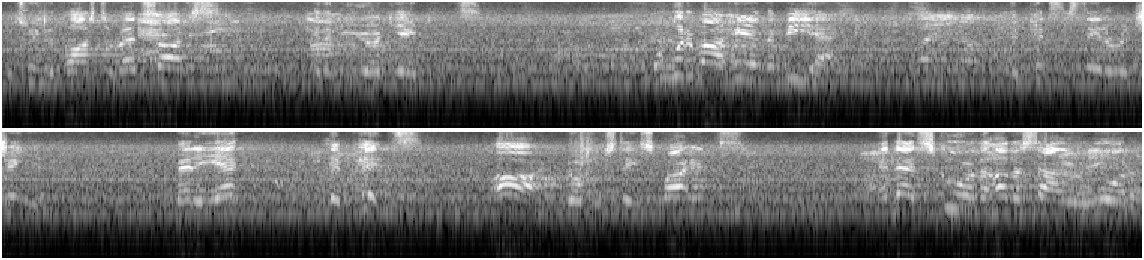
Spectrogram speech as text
between the Boston Red Sox and the New York Yankees. But what about here in the MEAC? It pits the state of Virginia. Better yet, it pits our Norfolk State Spartans and that school on the other side of the water,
